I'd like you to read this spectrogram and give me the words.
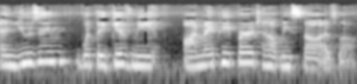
And using what they give me on my paper to help me spell as well.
